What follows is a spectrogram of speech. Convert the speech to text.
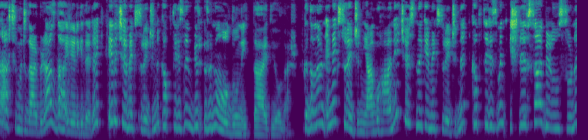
araştırmacılar biraz daha ileri giderek ev içi emek sürecini kapitalizmin bir ürünü olduğunu iddia ediyorlar. Kadınların emek sürecini yani bu hane içerisindeki emek sürecini kapitalizmin işlevsel bir unsuruna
